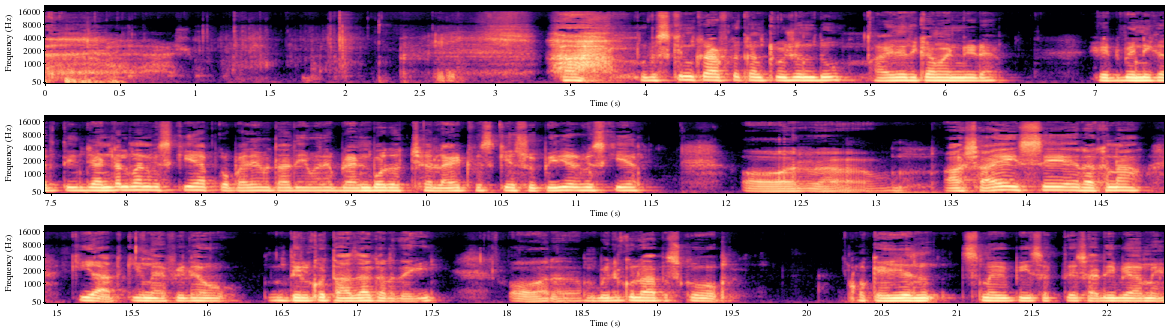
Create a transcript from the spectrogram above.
हाँ विस्किन क्राफ्ट का कंक्लूजन दूँ हाईली रिकमेंडेड है। हिट भी नहीं करती। जेंटलमैन विस्की है, आपको पहले बता दिया मैंने ब्रांड बहुत अच्छा है। लाइट विस्की है सुपीरियर विस्की है। और आशाएँ इससे रखना कि आपकी महफिल है दिल को ताज़ा कर देगी। और, बिल्कुल आप इसको ओकेजन्स में भी पी सकते हैं। शादी ब्याह में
